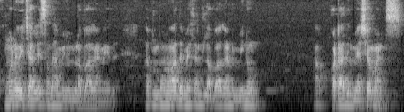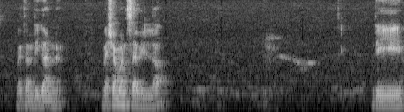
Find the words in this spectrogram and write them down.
කුමන විචල්්‍ය සඳහා මිනුම් ලබා ගන්නේද? අපි මොනවද මෙතන ලබා ගන්න මිනුම්? what are the measurements? මෙතනදී ගන්න measurements ඇවිල්ලා the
